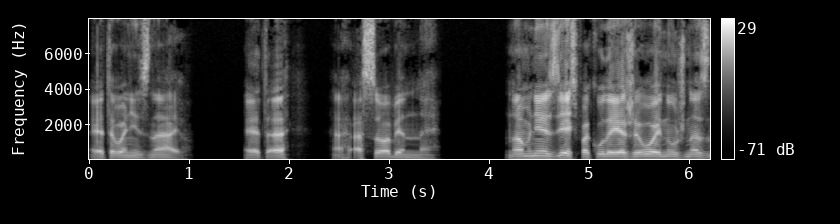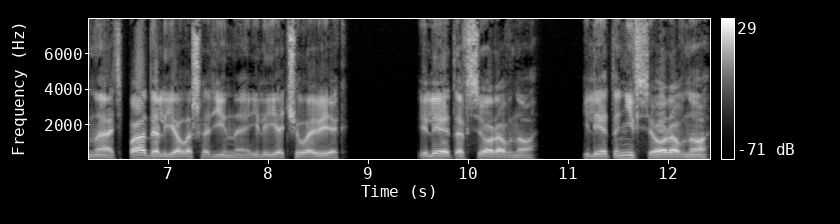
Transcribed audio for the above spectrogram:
Этого не знаю. Это особенное. Но мне здесь, покуда я живой, нужно знать, падаль я лошадиная или я человек. Или это все равно. Или это не все равно.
